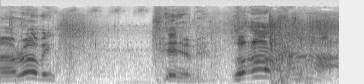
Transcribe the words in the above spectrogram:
Harovi. Pib. Ah!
